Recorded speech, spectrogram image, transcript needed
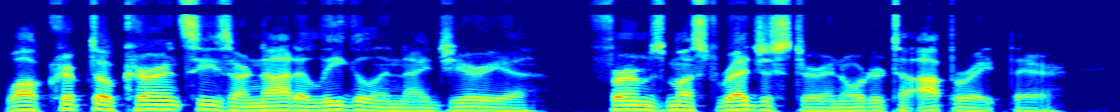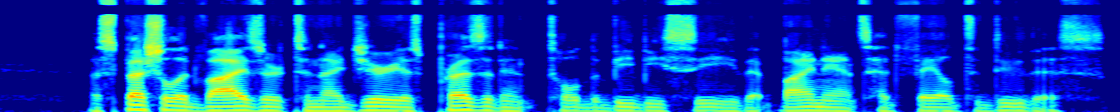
While cryptocurrencies are not illegal in Nigeria, firms must register in order to operate there. A special advisor to Nigeria's president told the BBC that Binance had failed to do this.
